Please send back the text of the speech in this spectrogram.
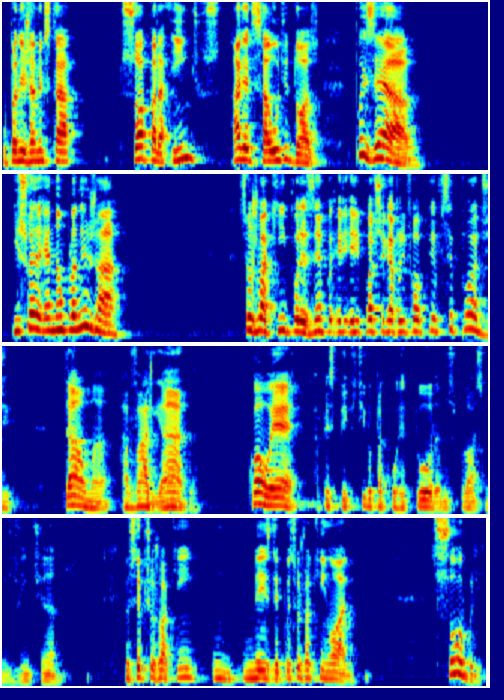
O planejamento está só para índios, área de saúde e idosos. Pois é, Alan. Isso é, é não planejar. Seu Joaquim, por exemplo, ele, ele pode chegar para mim e falar: você pode dar uma avaliada? Qual é a perspectiva para a corretora nos próximos 20 anos? Eu sei que o seu Joaquim, um, um mês depois, o seu Joaquim, olha, sobre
